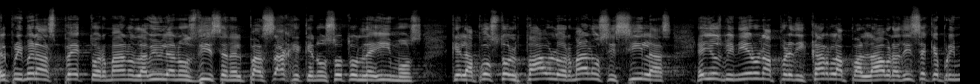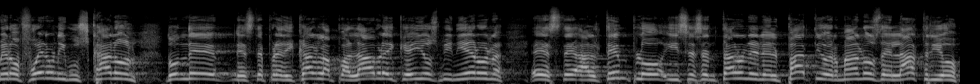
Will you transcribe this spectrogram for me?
El primer aspecto, hermanos, la Biblia nos dice en el pasaje que nosotros leímos que el apóstol Pablo, hermanos y Silas, ellos vinieron a predicar la palabra. Dice que primero fueron y buscaron donde este, predicar la palabra y que ellos vinieron este, al templo y se sentaron en el patio, hermanos, del atrio,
